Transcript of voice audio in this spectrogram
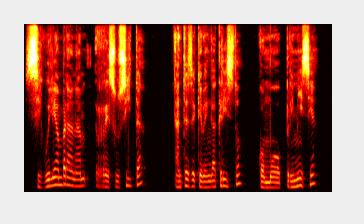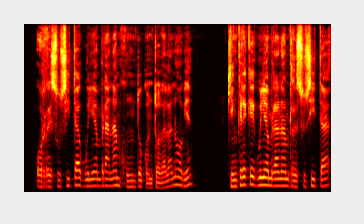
si William Branham resucita antes de que venga Cristo como primicia, o resucita William Branham junto con toda la novia. Quien cree que William Branham resucita,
